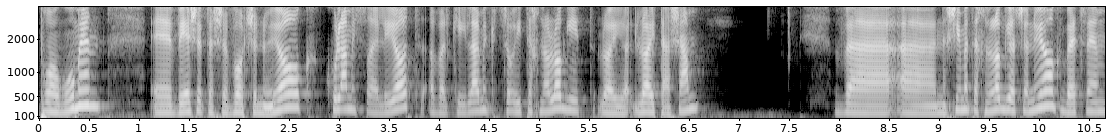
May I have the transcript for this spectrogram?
פרו-וומן, ויש את השוות של ניו יורק, כולם ישראליות, אבל קהילה מקצועית טכנולוגית לא, לא הייתה שם. והנשים הטכנולוגיות של ניו יורק בעצם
